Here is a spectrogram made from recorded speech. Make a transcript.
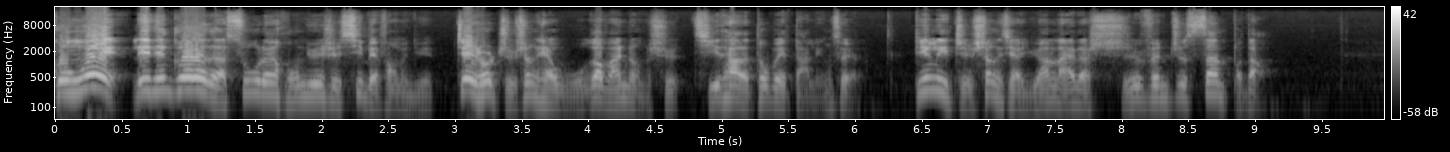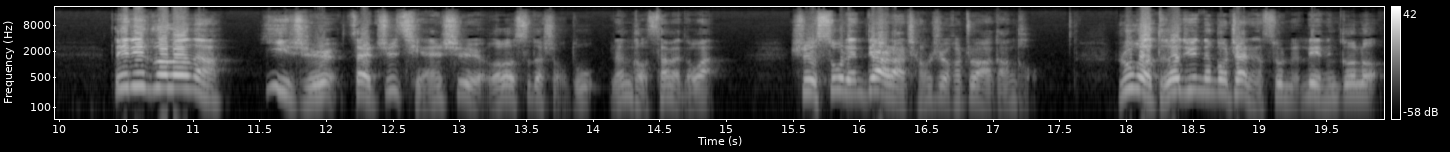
拱卫列宁格勒的苏联红军是西北方面军，这时候只剩下五个完整的师，其他的都被打零碎了，兵力只剩下原来的十分之三不到。列宁格勒呢，一直在之前是俄罗斯的首都，人口三百多万，是苏联第二大城市和重要港口。如果德军能够占领苏列宁格勒，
